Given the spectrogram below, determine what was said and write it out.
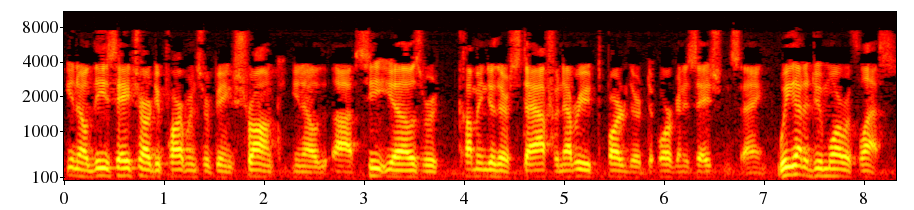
you know, these HR departments were being shrunk. You know, uh, CEOs were coming to their staff and every part of their organization saying, we got to do more with less.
